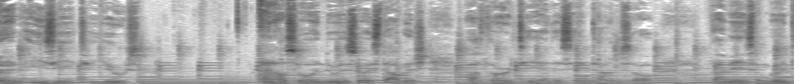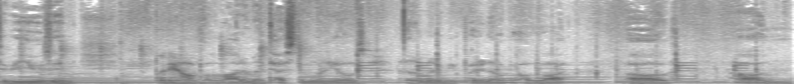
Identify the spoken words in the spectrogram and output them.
and easy to use and also in doing so establish authority at the same time. So that means I'm going to be using, putting up a lot of my testimonials, and I'm going to be putting up a lot of um,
